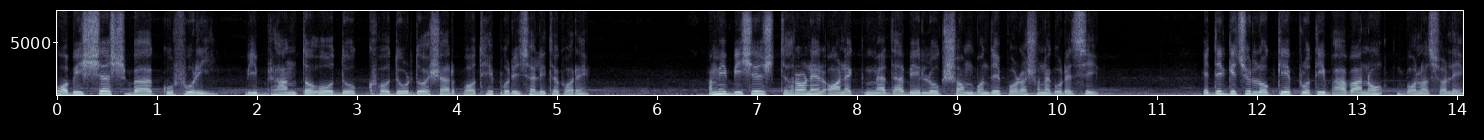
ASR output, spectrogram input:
অবিশ্বাস বা কুফুরি বিভ্রান্ত ও দুঃখ দুর্দশার পথে পরিচালিত করে। আমি বিশেষ ধরনের অনেক মেধাবী লোক সম্বন্ধে পড়াশোনা করেছি। এদের কিছু লোককে প্রতিভাবানও বলা চলে।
